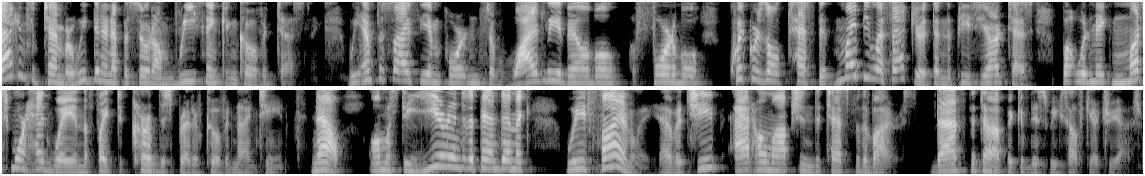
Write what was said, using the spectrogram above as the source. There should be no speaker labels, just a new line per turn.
Back in September, we did an episode on rethinking COVID testing. We emphasized the importance of widely available, affordable, quick result tests that might be less accurate than the PCR test, but would make much more headway in the fight to curb the spread of COVID 19. Now, almost a year into the pandemic, we finally have a cheap, at home option to test for the virus. That's the topic of this week's Healthcare Triage.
